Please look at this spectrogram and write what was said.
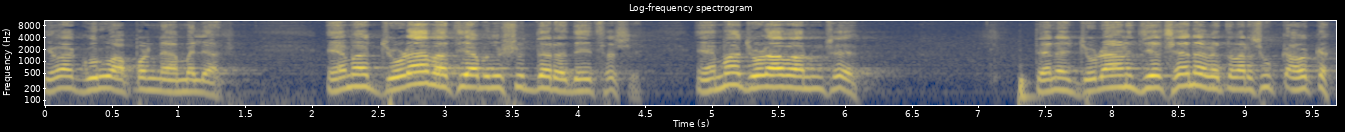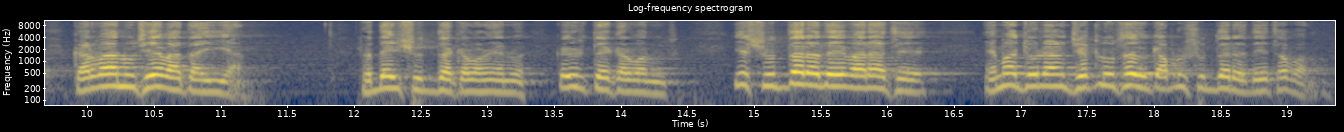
એવા ગુરુ આપણને મળ્યા છે. એમાં જોડાવાથી આ બધું શુદ્ધ હૃદય થશે. એમાં જોડાવાનું છે. તેને જોડાણ જે છે ને, હવે તમારે શું કરવાનું છે વાત આ હૃદય શુદ્ધ કરવાનું, એનું કઈ રીતે કરવાનું છે? એ શુદ્ધ હૃદયવાળા છે. એમાં જોડાણ જેટલું થયું કે આપણું શુદ્ધ હૃદય થવાનું.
